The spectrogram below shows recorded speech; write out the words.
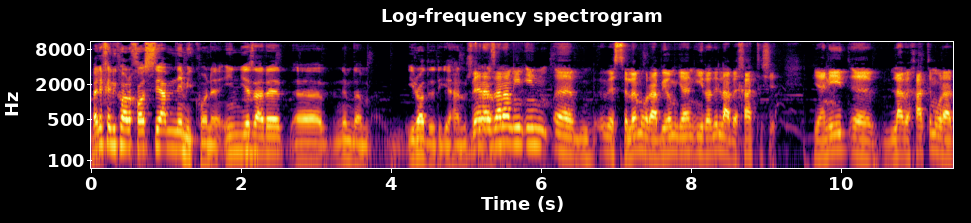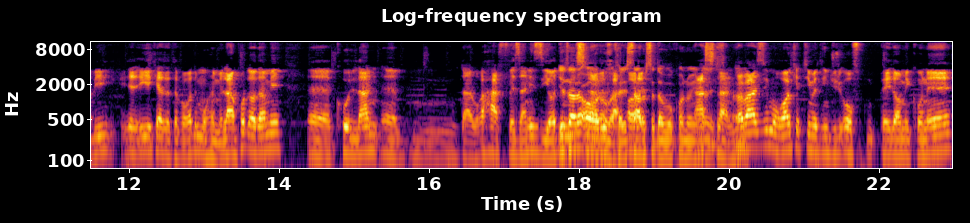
ولی خیلی کار خاصی هم نمی‌کنه. این یه ذره نمی‌دونم ایراد دیگه هنوز به نظرم این این به اصطلاح مربی میگن ایراد لب خطشه. یعنی لب خط مربی یکی از اتفاقات مهمه. لمپورد آدم کلا در واقع حرف بزنی زیادی یه ذره آرومه خیلی سر صدا بکنه و اصلا. و بعضی موقع که تیمت اینجوری افت پیدا می‌کنه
